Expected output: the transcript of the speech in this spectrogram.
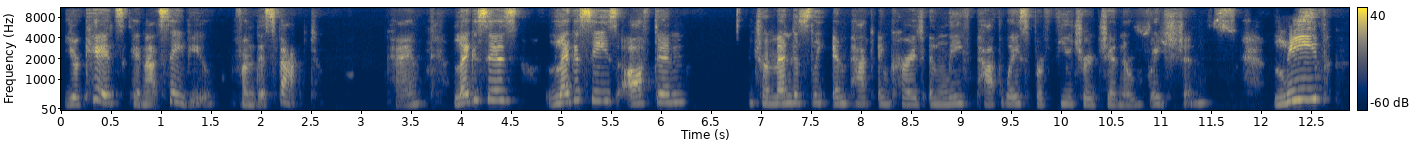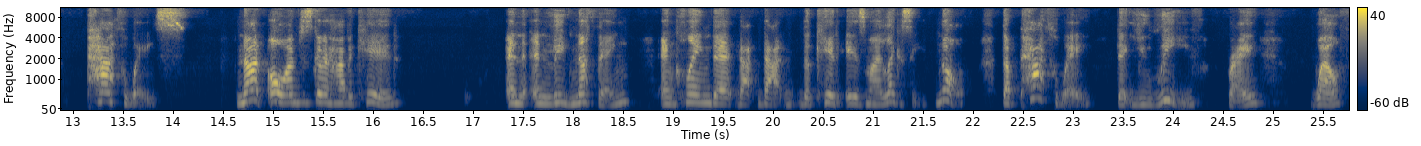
Your kids cannot save you from this fact. Okay. Legacies, legacies often tremendously impact, encourage, and leave pathways for future generations. Leave pathways. Not, oh, I'm just gonna have a kid and, and leave nothing and claim that that that the kid is my legacy. No, the pathway that you leave, right? Wealth,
